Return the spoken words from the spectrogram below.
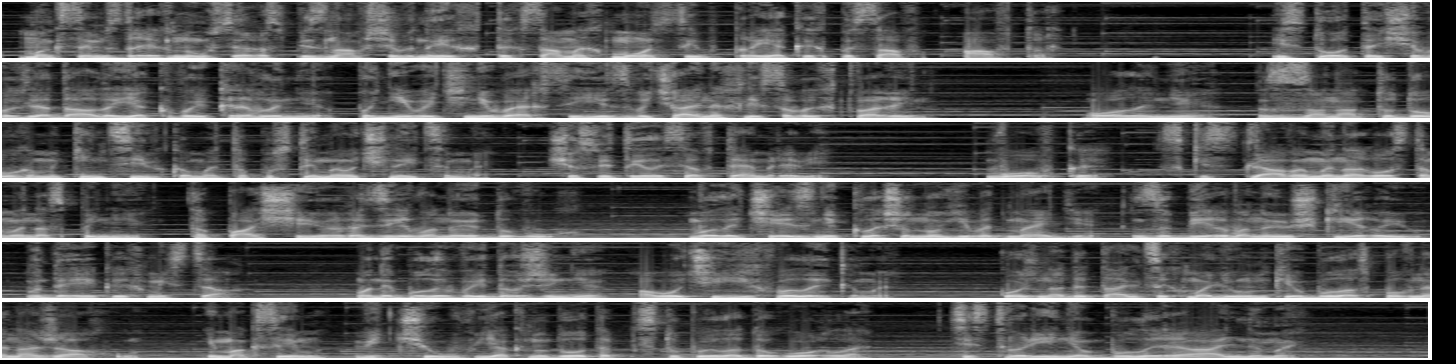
Максим здригнувся, розпізнавши в них тих самих монстрів, про яких писав автор. Істоти, що виглядали як викривлені, понівечені версії звичайних лісових тварин. Олені з занадто довгими кінцівками та пустими очницями, що світилися в темряві. Вовки з кістлявими наростами на спині та пащею розірваною до вух. Величезні клешоногі ведмеді з обірваною шкірою в деяких місцях. Вони були видовжені, а очі їх великими. Кожна деталь цих малюнків була сповнена жаху, і Максим відчув, як нудота підступила до горла. Ці створіння були реальними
